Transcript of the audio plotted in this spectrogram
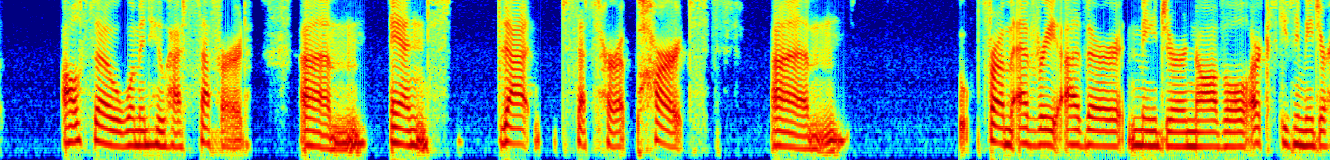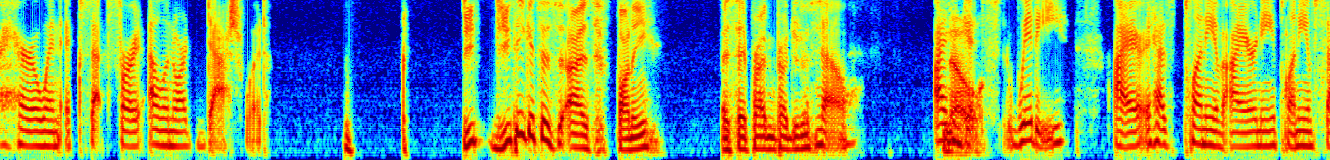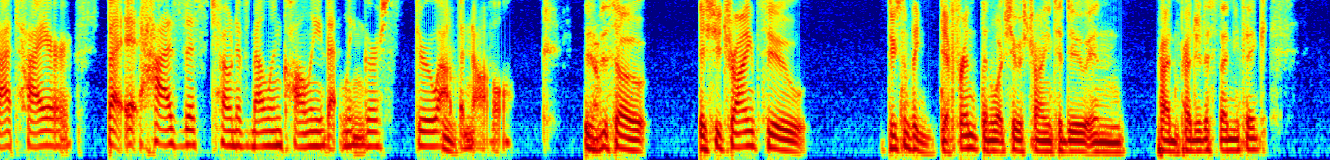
also a woman who has suffered. Um, and that sets her apart um, from every other major novel, or excuse me, major heroine, except for Eleanor Dashwood. Do you, do you think it's as, as funny as, say, Pride and Prejudice? No. I no. think it's witty it has plenty of irony, plenty of satire, but it has this tone of melancholy that lingers throughout hmm. the novel. Is this, so is she trying to do something different than what she was trying to do in Pride and Prejudice then you think?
